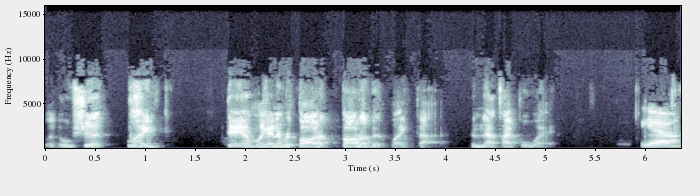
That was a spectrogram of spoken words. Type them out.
like oh shit like damn like I never thought thought of it like that in that type of way. Yeah.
